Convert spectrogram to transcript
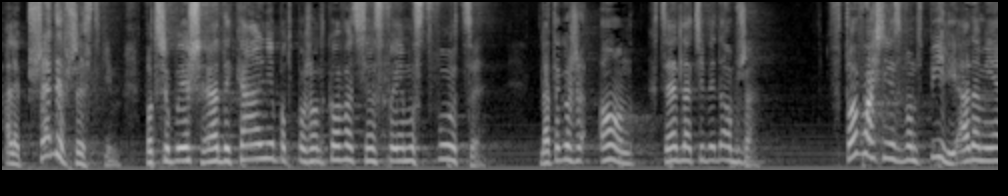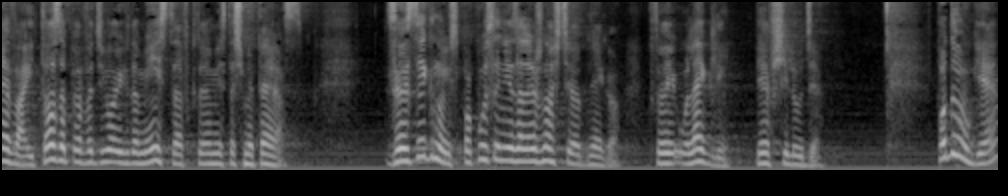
Ale przede wszystkim potrzebujesz radykalnie podporządkować się swojemu Stwórcy, dlatego że On chce dla ciebie dobrze. W to właśnie zwątpili Adam i Ewa i to zaprowadziło ich do miejsca, w którym jesteśmy teraz. Zrezygnuj z pokusy niezależności od Niego, której ulegli pierwsi ludzie. Po drugie,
